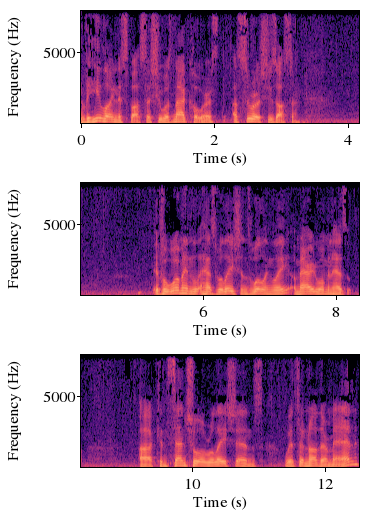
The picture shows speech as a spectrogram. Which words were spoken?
Vihiloi Nispasa, she was not coerced. Asura, she's Asar. If a woman has relations willingly, a married woman has uh, consensual relations with another man,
